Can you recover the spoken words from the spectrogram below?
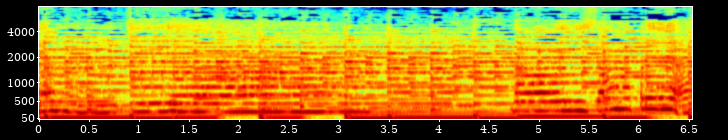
នឹងជាដោយសារព្រះ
